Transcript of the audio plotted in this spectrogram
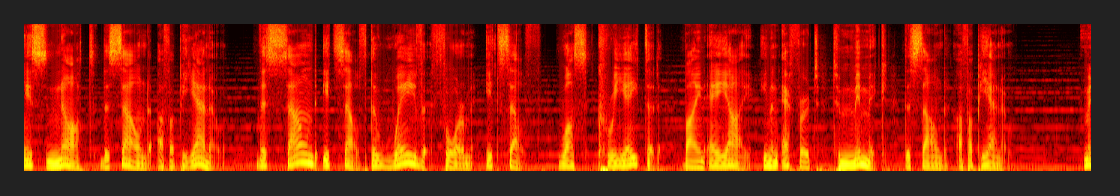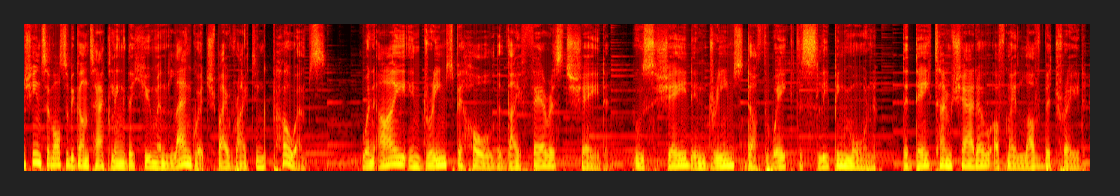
is not the sound of a piano. The sound itself, the waveform itself, was created by an AI in an effort to mimic the sound of a piano. Machines have also begun tackling the human language by writing poems. When I in dreams behold thy fairest shade, whose shade in dreams doth wake the sleeping morn, the daytime shadow of my love betrayed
